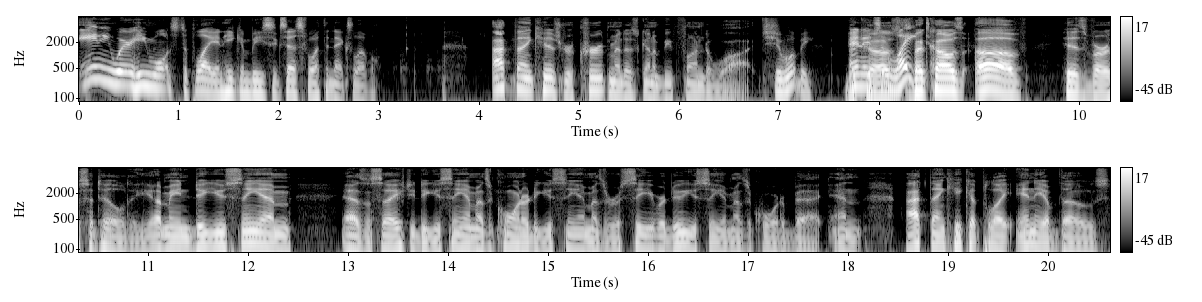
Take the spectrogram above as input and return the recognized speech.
anywhere he wants to play and he can be successful at the next level. I think his recruitment is going to be fun to watch. It will be. and it's because- late. because of his versatility. I mean, do you see him as a safety? Do you see him as a corner? Do you see him as a receiver? Do you see him as a quarterback? And I think he could play any of those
